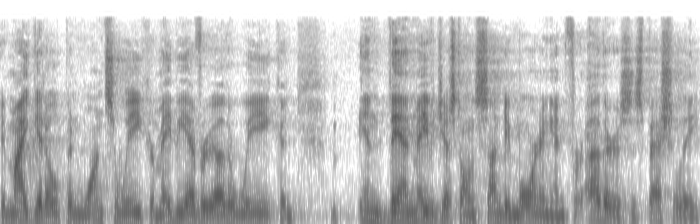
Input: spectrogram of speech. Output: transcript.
It might get open once a week or maybe every other week, and, and then maybe just on Sunday morning. And for others, especially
